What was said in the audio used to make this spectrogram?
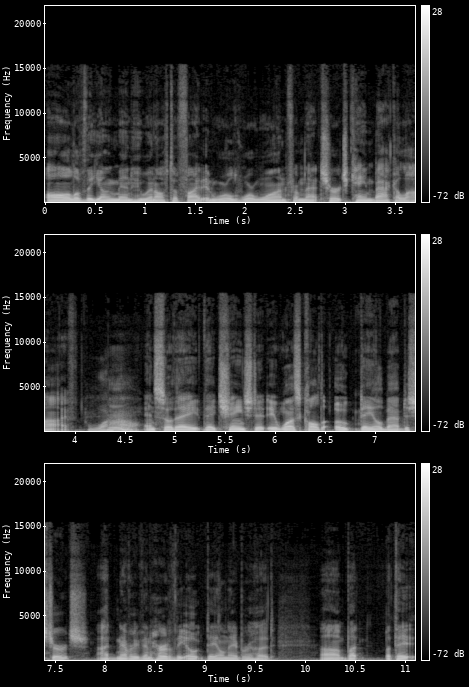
all of the young men who went off to fight in World War One from that church came back alive. Wow. And so they, they changed it. It was called Oakdale Baptist Church. I'd never even heard of the Oakdale neighborhood. Uh, but but they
